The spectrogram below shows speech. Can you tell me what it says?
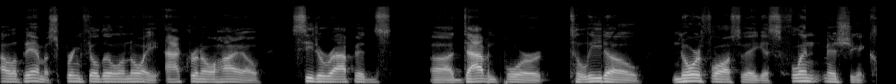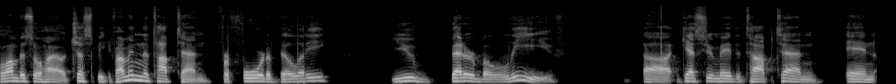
Alabama, Springfield, Illinois, Akron, Ohio, Cedar Rapids, uh, Davenport, Toledo, North Las Vegas, Flint, Michigan, Columbus, Ohio, Chesapeake. If I'm in the top 10 for affordability, you better believe uh, guess who made the top 10 in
